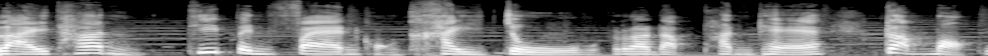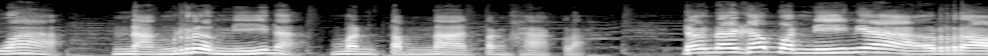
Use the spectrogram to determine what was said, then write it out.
หลายท่านที่เป็นแฟนของไคจูระดับพันธุ์แท้ กลับบอกว่าหนังเรื่องนี้น่ะมันตำนานต่างหากล่ะ ดังนั้นครับวันนี้เนี่ยเรา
